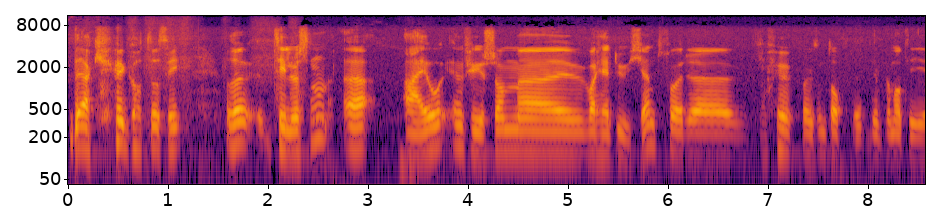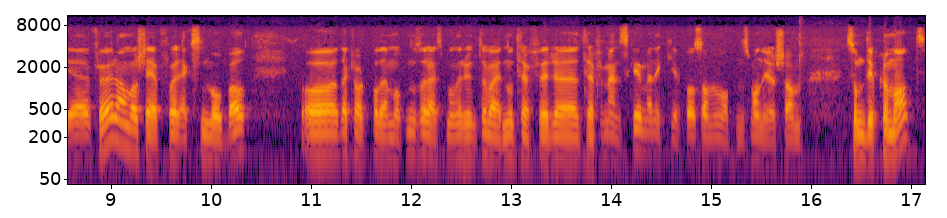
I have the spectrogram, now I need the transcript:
Det er ikke godt å si. Altså, Tillerson er jo en fyr som var helt ukjent for, for, for liksom, toppdiplomatiet før. Han var sjef for ExxonMobil. Mobil Og det er klart På den måten så reiser man rundt i verden og treffer, eh, treffer mennesker, men ikke på samme måten som man gjør som, som, diplomat.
